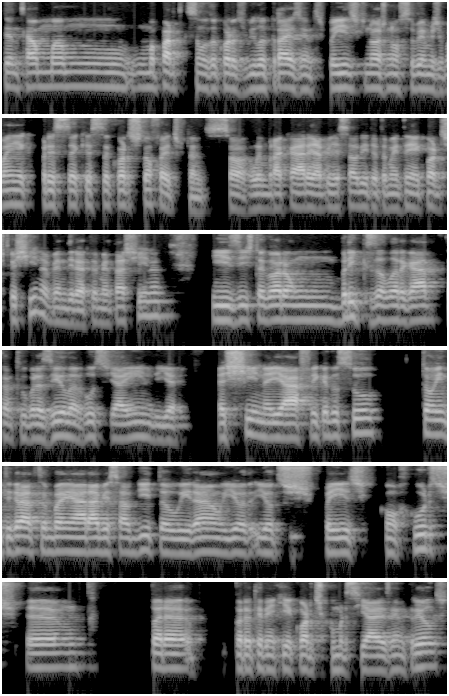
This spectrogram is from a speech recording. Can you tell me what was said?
que há uma, uma parte que são os acordos bilaterais entre os países que nós não sabemos bem a que preços é que esses acordos estão feitos. Portanto, só relembrar que a Arábia Saudita também tem acordos com a China, vende diretamente à China, e existe agora um BRICS alargado, portanto, o Brasil, a Rússia, a Índia, a China e a África do Sul, estão a integrar também a Arábia Saudita, o Irão e, e outros países com recursos um, para, para terem aqui acordos comerciais entre eles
